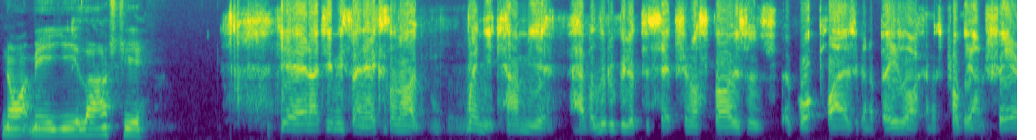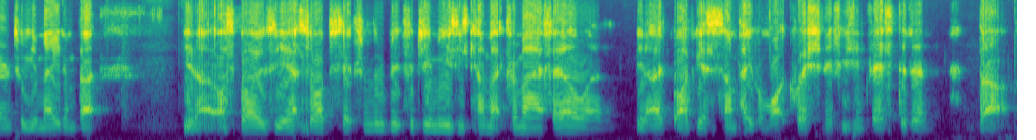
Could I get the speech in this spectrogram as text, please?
nightmare year last year. Yeah, no, Jimmy's been excellent. I, when you come, you have a little bit of perception, I suppose, of, of what players are going to be like, and it's probably unfair until you meet them. But you know, I suppose the outside perception a little bit for Jimmy is he's come back from AFL, and you know, I guess some people might question if he's invested in, but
